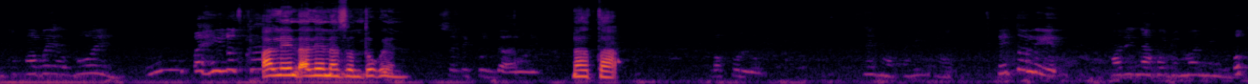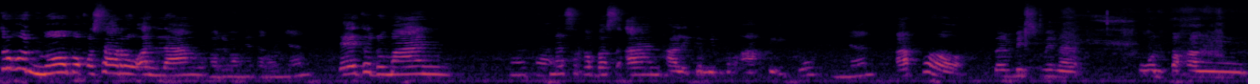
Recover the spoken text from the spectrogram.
Suntok ka ba ya boy? Hmm, pahilot ka. Alin, alin na suntukin. Sa likod daan ni. Nata. Makulog. Say mapahirap. Dito lit. Hari na ako duman eh. Utuhon mo, bako saruan lang. Hari makita ko niyan. Dito duman. Mata. Nasa kabasaan. Halik kami kung aki ko. Yan. Apo, labis mi na kung pa kang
